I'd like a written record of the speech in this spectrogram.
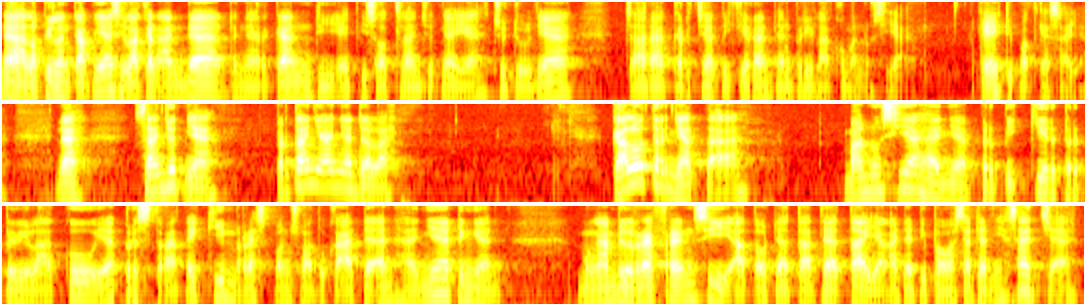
Nah lebih lengkapnya silakan Anda dengarkan di episode selanjutnya ya judulnya cara kerja pikiran dan perilaku manusia oke di podcast saya nah selanjutnya pertanyaannya adalah kalau ternyata manusia hanya berpikir, berperilaku, ya, berstrategi merespon suatu keadaan hanya dengan mengambil referensi atau data-data yang ada di bawah sadarnya saja.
